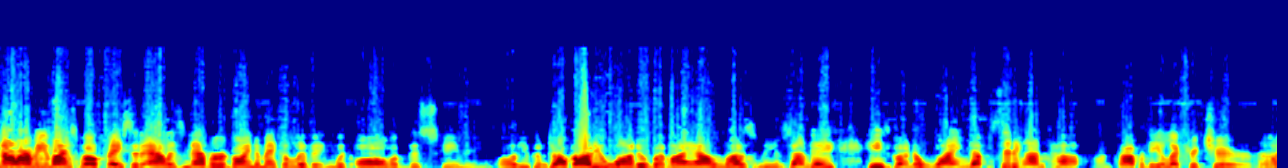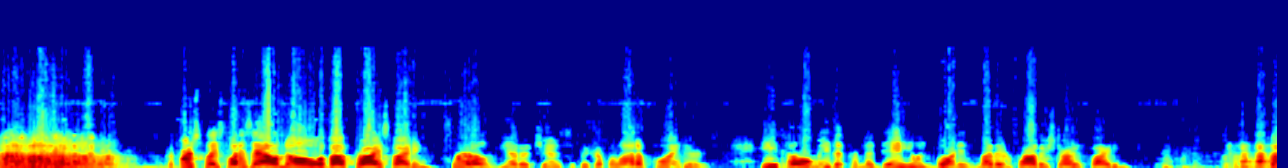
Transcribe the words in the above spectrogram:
know, Irma, you might as well face it. Al is never going to make a living with all of this scheming. Well, you can talk all you want to, but my Al loves me, and someday he's going to wind up sitting on top. On top of the electric chair. the first place, what does Al know about prize fighting? Well, he had a chance to pick up a lot of pointers. He told me that from the day he was born, his mother and father started fighting.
